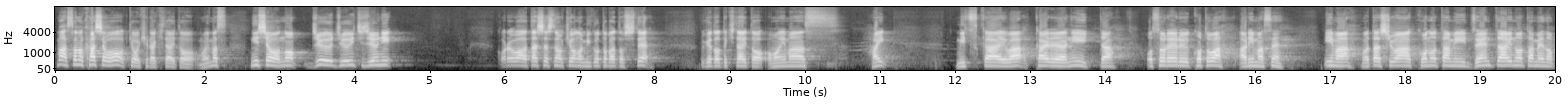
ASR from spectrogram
まあ、その箇所を今日開きたいと思います2章の10、11、12これは私たちの今日の御言葉として受け取っていきたいと思います。はい。見つかいは彼らに言った。恐れることはありません。今、私はこの民全体のための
